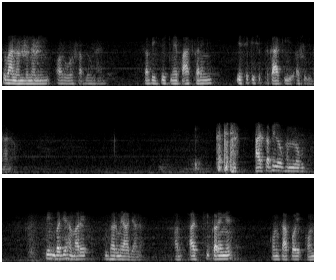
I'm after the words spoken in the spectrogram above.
शुभानंद नमी और वो सब लोग हैं। सब बीच बीच में पाठ करेंगे। जिससे किसी प्रकार की असुविधा न हो। आज सभी लोग हम लोग तीन बजे हमारे घर में आ जाना। अब आज ठीक करेंगे, कौन सा कोई, कौन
